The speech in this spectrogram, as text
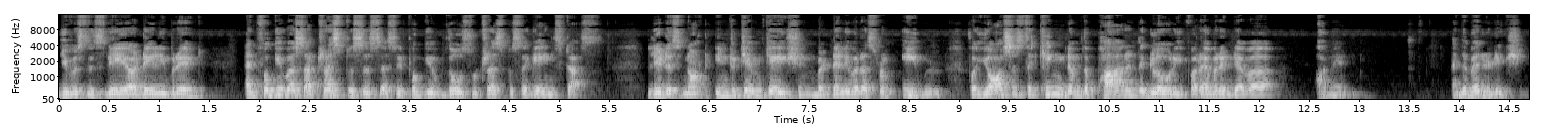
Give us this day our daily bread, and forgive us our trespasses as we forgive those who trespass against us. Lead us not into temptation, but deliver us from evil. For yours is the kingdom, the power, and the glory forever and ever. Amen. And the benediction,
